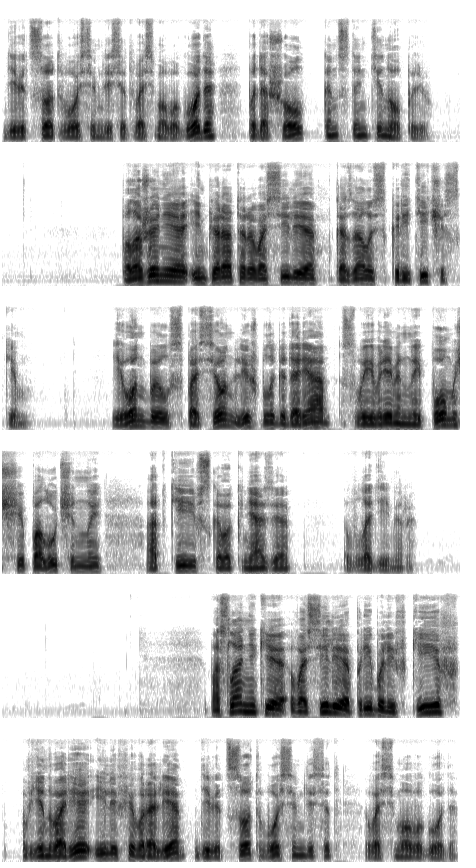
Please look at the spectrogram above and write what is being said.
988 года подошел к Константинополю. Положение императора Василия казалось критическим, и он был спасен лишь благодаря своевременной помощи, полученной от киевского князя Владимира. Посланники Василия прибыли в Киев в январе или феврале 988 года.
